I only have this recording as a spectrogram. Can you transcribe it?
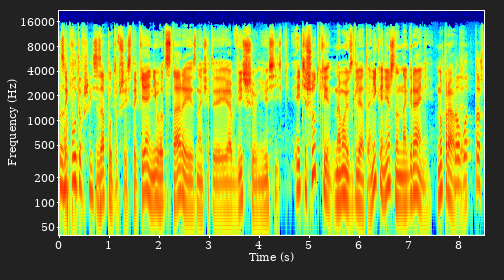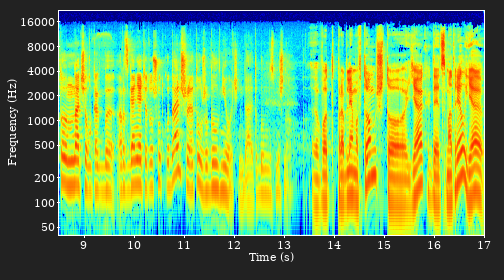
Запутавшийся. Запутавшись. Такие они вот старые, значит, и обвисшие у нее сиськи. Эти шутки, на мой взгляд, они, конечно, на грани. Ну, правда. Но вот то, что он начал как бы разгонять эту шутку дальше, это уже было не очень, да, это было не смешно. Вот проблема в том, что я, когда это смотрел, я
